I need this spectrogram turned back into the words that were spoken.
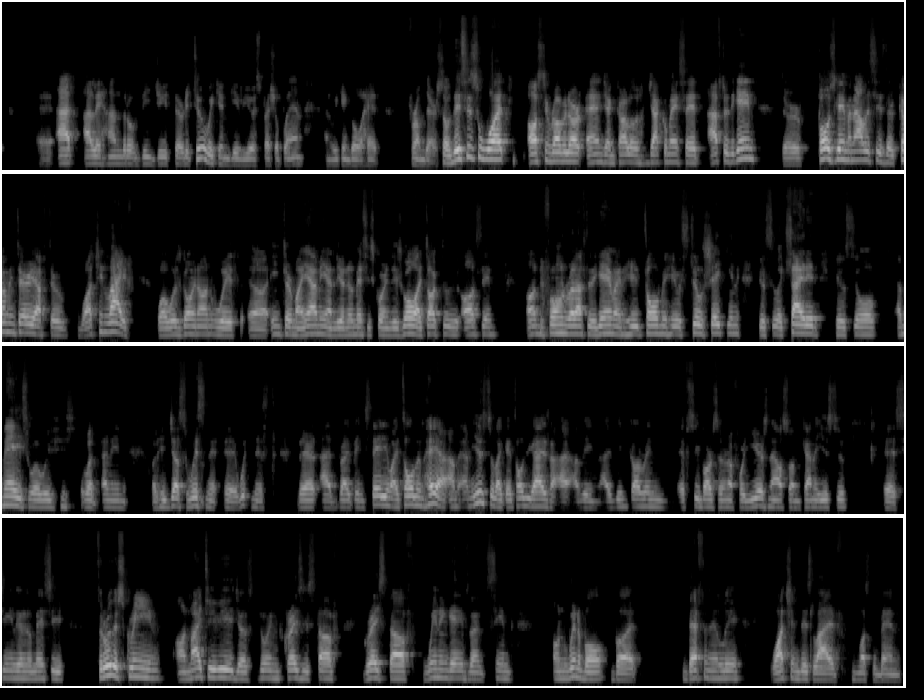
uh, at Alejandro VG32. We can give you a special plan and we can go ahead from there. So this is what Austin Robillard and Giancarlo Giacomo said after the game their post game analysis, their commentary after watching live what was going on with uh, Inter Miami and Lionel Messi scoring this goal. I talked to Austin on the phone right after the game, and he told me he was still shaking, he was still excited, he was still amazed what we what I mean what he just witnessed, uh, witnessed there at DRV PNK Stadium. I told him, hey, I'm, I'm used to like I told you guys. I, I mean, I've been covering FC Barcelona for years now, so I'm kind of used to uh, seeing Lionel Messi through the screen on my TV, just doing crazy stuff, great stuff, winning games that seemed unwinnable, but definitely watching this live must have been.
